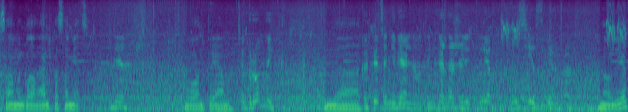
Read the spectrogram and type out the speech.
Самый главный, альфа-самец. Где? Вон прямо. Огромный? Да. Капец, они реально. Вот, мне кажется, даже лев не съест в первый раз. Но лев,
